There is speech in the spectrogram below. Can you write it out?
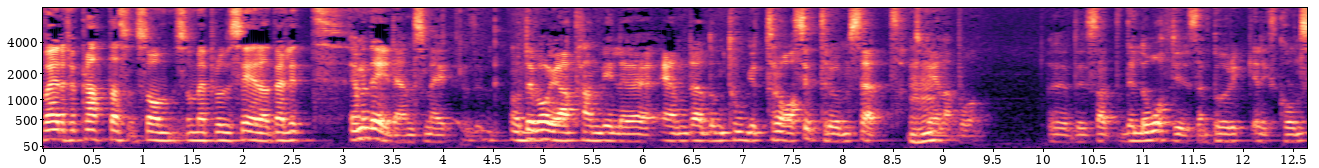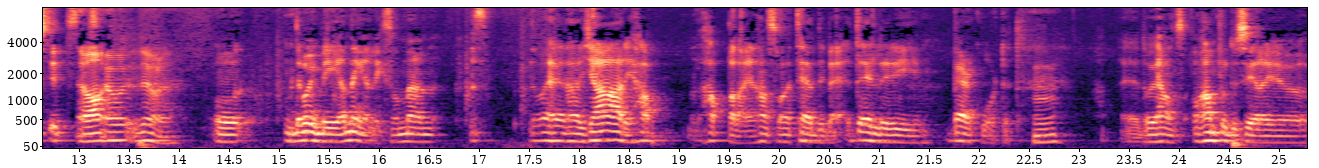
vad är det för platta som, som är producerad väldigt... Ja men det är den som är Och det var ju att han ville ändra De tog ett trasigt trumset Att Mhm. spela på det, Så att det låter ju så här burk Eller konstigt Ja, det gör det. Och det var ju meningen liksom Men Det var den här Jari Happ- Happalainen Han som var Teddy Bear Eller i Bear Quartet Mm. Eh, då är han, Och han producerar ju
